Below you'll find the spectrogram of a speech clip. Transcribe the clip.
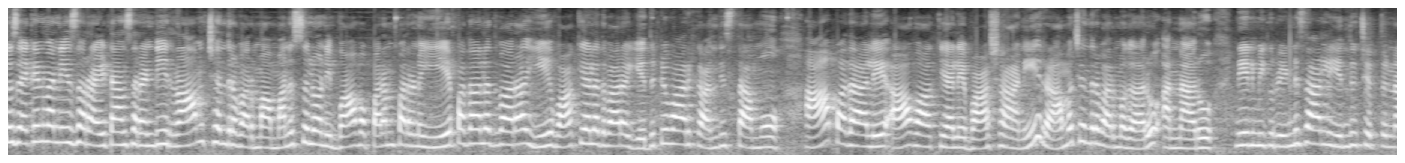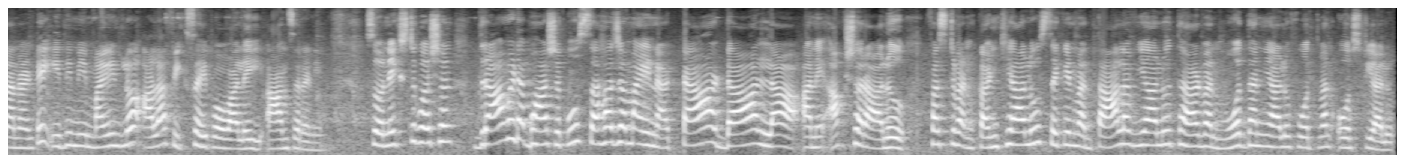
So second one is the right answer అండి. రామచంద్ర వర్మ మనసులోని భావ పరంపరను ఏ పదాల ద్వారా ఏ వాక్యాల ద్వారా ఎదుటి వారికి అందిస్తామో ఆ పదాలే ఆ వాక్యాలే భాష అని రామచంద్ర వర్మ గారు అన్నారు. నేను మీకు రెండుసార్లు ఎందుకు చెప్తున్నానంటే ఇది మీ మైండ్లో అలా ఫిక్స్ అయిపోవాలి ఆన్సర్ అని. సో నెక్స్ట్ క్వశ్చన్ ద్రావిడ భాషకు సహజమైన టా డా లా అనే అక్షరాలు. ఫస్ట్ వన్ కంఠ్యాలు. సెకండ్ వన్ తాళవ్యాలు. థర్డ్ వన్ మోధన్యాలు ఫోర్త్ వన్ ఓస్టియాలు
